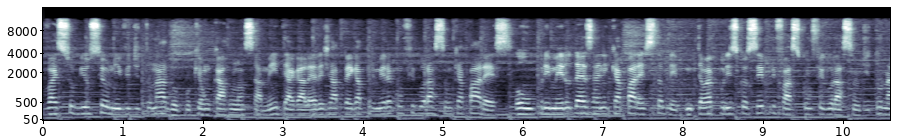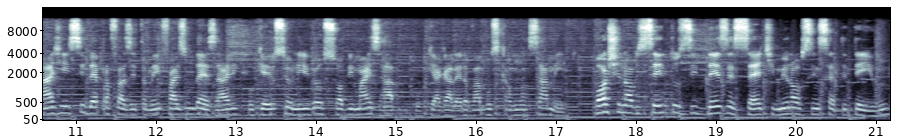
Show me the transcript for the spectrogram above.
vai subir o seu nível de tunador, porque é um carro lançamento e a galera já pega a primeira configuração que aparece, ou o primeiro design que aparece também. Então é por isso que eu sempre faço configuração de tunagem e se der para fazer também faz um design, porque aí o seu nível sobe mais rápido, porque a galera vai buscar um lançamento. Porsche 917 1971.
